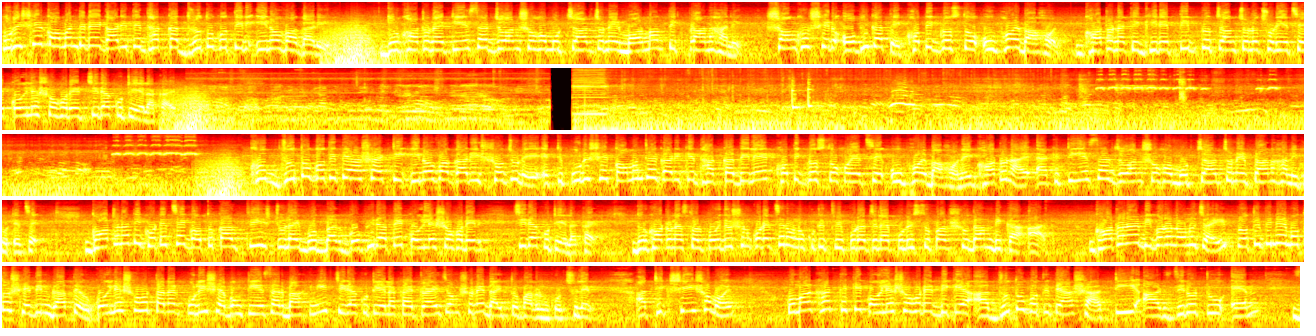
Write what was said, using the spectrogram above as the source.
পুলিশের কমান্ডারের গাড়িতে ধাক্কা দ্রুতগতির ইনোভা গাড়ি। দুর্ঘটনায় টিএসআর জওয়ান সহ মোট চারজনের মর্মান্তিক প্রাণহানি। সংঘর্ষের অভিঘাতে ক্ষতিগ্রস্ত উভয় বাহন। ঘটনাকে ঘিরে তীব্র চাঞ্চল্য ছড়িয়েছে কৈলা শহরের চিরাকুটি এলাকায়। খুব দ্রুত গতিতে আসা একটি ইনোভা গাড়ির সজুরে একটি পুলিশের কমান্ডার গাড়িকে ধাক্কা দিলে ক্ষতিগ্রস্ত হয়েছে উভয় বাহন। এই ঘটনায় এক টিএসআর জওয়ান সহ মোট চারজনের প্রাণহানি ঘটেছে। ঘটনাটি ঘটেছে গতকাল ত্রিশ জুলাই বুধবার গভীর রাতে কৈলা শহরের চিরাকুটি এলাকায়। দুর্ঘটনাস্থল পরিদর্শন করেছেন অনুকুটি ত্রিপুরা জেলায় পুলিশ সুপার সুদাম্বিকা আর ঘটনার বিবরণ অনুযায়ী, প্রতিদিনের মতো সেদিন রাতেও কৈলাসহর থানার পুলিশ এবং টিএসআর বাহিনী চিরাকুটি এলাকায় ট্রাই জংশনে দায়িত্ব পালন করছিলেন। আর ঠিক সেই সময় কুমারঘাট থেকে কৈলাসহরের দিকে আজ দ্রুত গতিতে আসা T R zero two M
